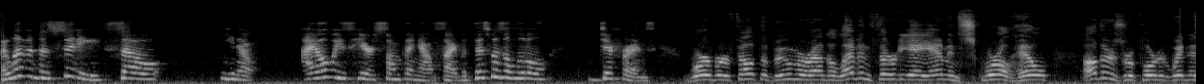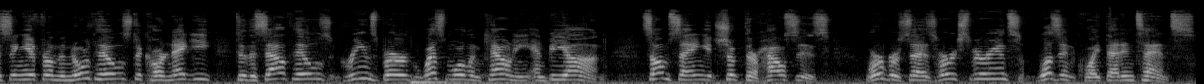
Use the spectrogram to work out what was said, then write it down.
I live in the city, so, you know, I always hear something outside, but this was a little different. Werber felt the boom around 11:30 a.m. in Squirrel Hill. Others reported witnessing it from the North Hills to Carnegie to the South Hills, Greensburg, Westmoreland County, and beyond. Some saying it shook their houses. Werber says her experience wasn't quite that intense.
